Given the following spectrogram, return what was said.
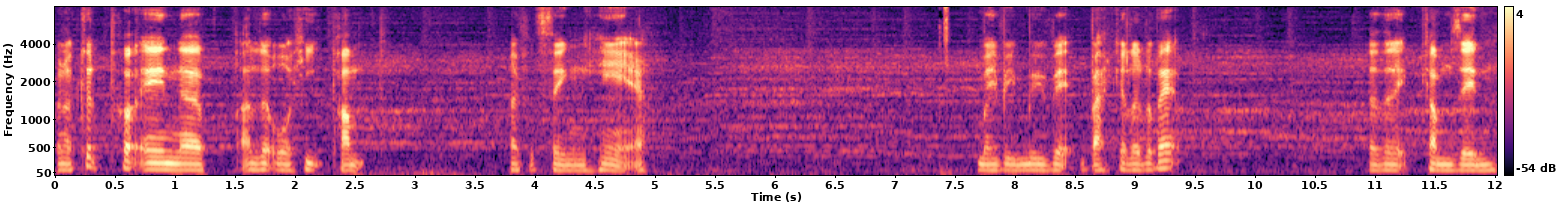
And I could put in a, a little heat pump type of thing here. Maybe move it back a little bit so that it comes in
